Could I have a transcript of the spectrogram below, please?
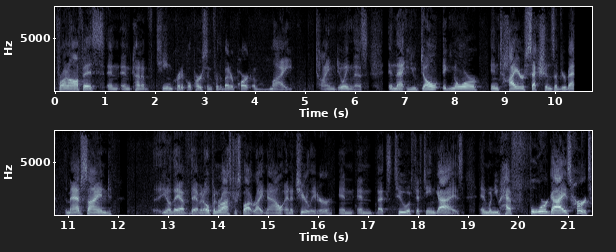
front office and, and kind of team critical person for the better part of my time doing this in that you don't ignore entire sections of your bench. The Mavs signed – you know they have they have an open roster spot right now and a cheerleader and and that's two of 15 guys and when you have four guys hurt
